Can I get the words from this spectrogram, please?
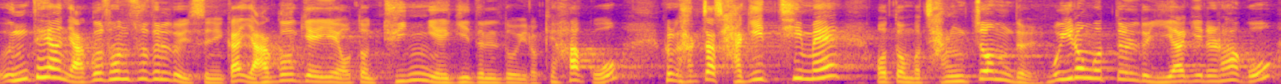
은퇴한 야구 선수들도 있으니까 야구계의 어떤 뒷 얘기들도 이렇게 하고 그리고 각자 자기 팀의 어떤 뭐 장점들 뭐 이런 것들도 이야기를 하고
